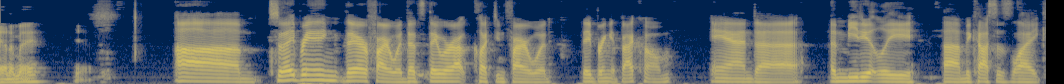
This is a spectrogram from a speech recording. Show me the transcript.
anime. Yeah. Um, so they bring their firewood. That's they were out collecting firewood. They bring it back home, and uh, immediately uh, Mikasa's like,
